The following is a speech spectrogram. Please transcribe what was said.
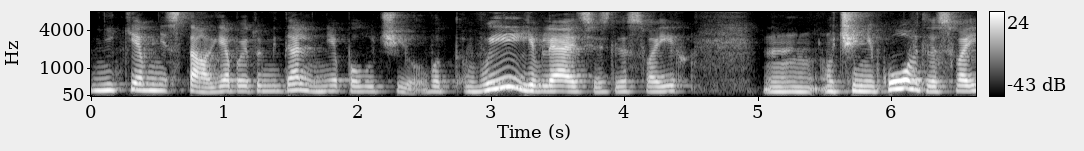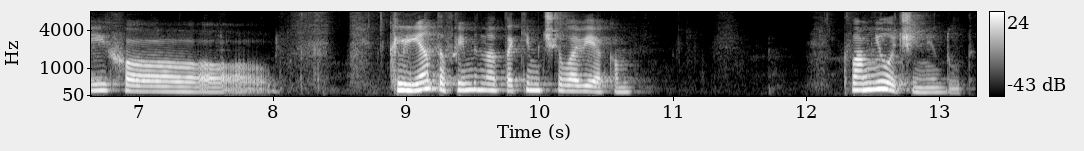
никем не стал, я бы эту медаль не получил. Вот вы являетесь для своих учеников, для своих э, клиентов именно таким человеком. К вам не очень идут.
